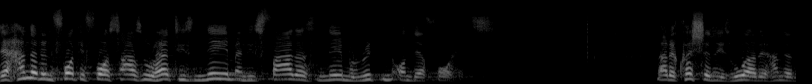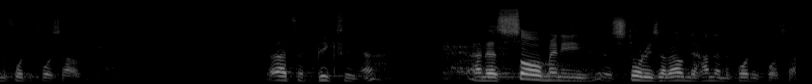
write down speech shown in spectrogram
the 144,000 who had his name and his father's name written on their foreheads. Now, the question is who are the 144,000? That's a big thing, huh? And there's so many uh, stories around the 144,000.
